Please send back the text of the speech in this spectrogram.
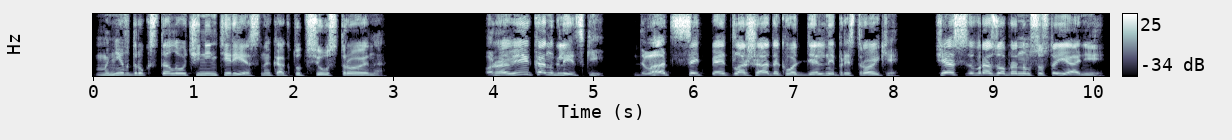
Мне вдруг стало очень интересно, как тут все устроено. «Паровик английский. 25 лошадок в отдельной пристройке. Сейчас в разобранном состоянии.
